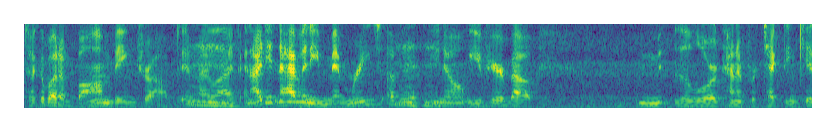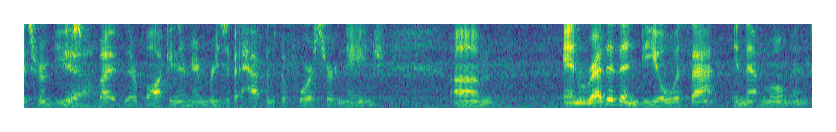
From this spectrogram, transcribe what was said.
talk about a bomb being dropped in mm. my life and i didn't have any memories of it mm-hmm. you know you hear about the lord kind of protecting kids from abuse yeah. by they're blocking their memories if it happens before a certain age um, and rather than deal with that in that moment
